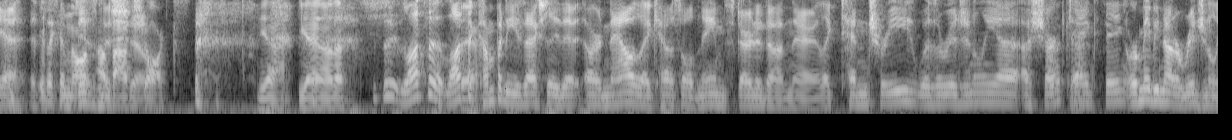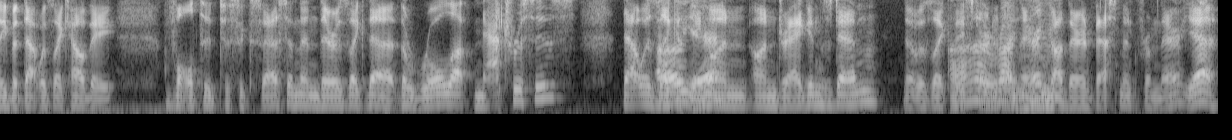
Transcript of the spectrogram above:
Yeah, 'Cause it's like a not business about show. sharks. yeah, yeah, no, that's So lots of lots fair. of companies actually that are now like household names started on there. Like tentree was originally a, a Shark Okay. Tank thing, or maybe not originally, but that was like how they vaulted to success. And then there's like the the roll up mattresses. That was like Oh, a thing yeah. on on Dragon's Den. That was like they Ah, started right. on there and got their investment from there. Yeah,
